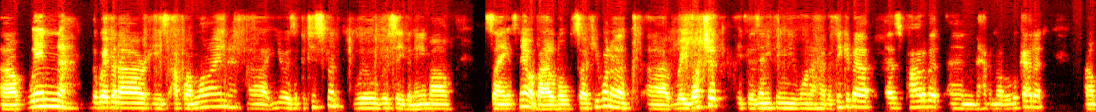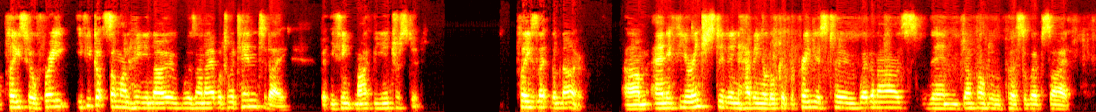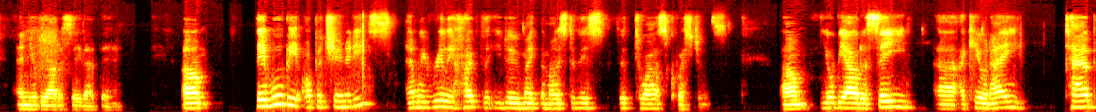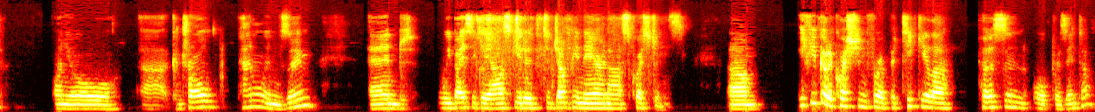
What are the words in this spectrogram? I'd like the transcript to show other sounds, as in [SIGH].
Uh, when the webinar is up online, uh, you as a participant will receive an email saying it's now available. So if you want to uh, rewatch it, if there's anything you want to have a think about as part of it and have another look at it, um, please feel free. If you've got someone who you know was unable to attend today, but you think might be interested, please let them know. Um, and if you're interested in having a look at the previous two webinars, then jump onto the PIRSA website and you'll be able to see that there. Um, there will be opportunities and we really hope that you do make the most of this to, to ask questions. Um, you'll be able to see uh, a Q&A tab on your uh, control panel in Zoom and we basically ask you to, to jump in there and ask questions. Um, if you've got a question for a particular person or presenter,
